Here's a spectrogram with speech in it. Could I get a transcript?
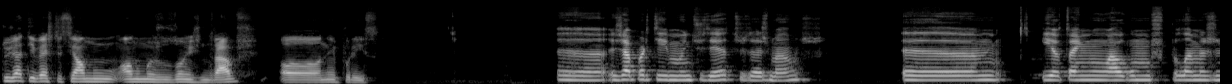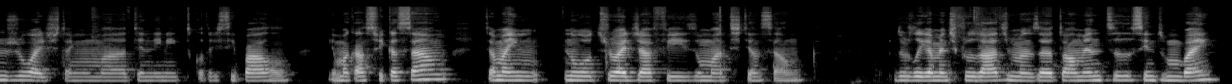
Tu já tiveste assim algum, algumas lesões graves ou nem por isso? Uh, já parti muitos dedos das mãos uh, e eu tenho alguns problemas nos joelhos. Tenho uma tendinite quadricipal e uma calcificação. Também no outro joelho já fiz uma distensão dos ligamentos cruzados, mas atualmente sinto-me bem.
